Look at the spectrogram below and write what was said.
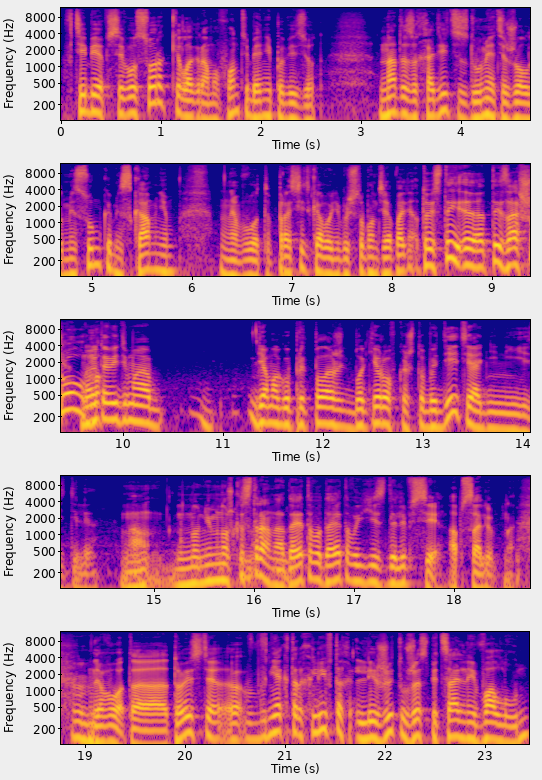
в тебе всего 40 килограммов, он тебя не повезет. Надо заходить с двумя тяжелыми сумками, с камнем, э, вот, просить кого-нибудь, чтобы он тебя поднял. То есть, ты, э, ты зашел... Но но- это, видимо, я могу предположить, блокировка, чтобы дети одни не ездили. А, Ну, немножко странно. А до этого, до этого ездили все, абсолютно. Вот. э, То есть э, в некоторых лифтах лежит уже специальный валун.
